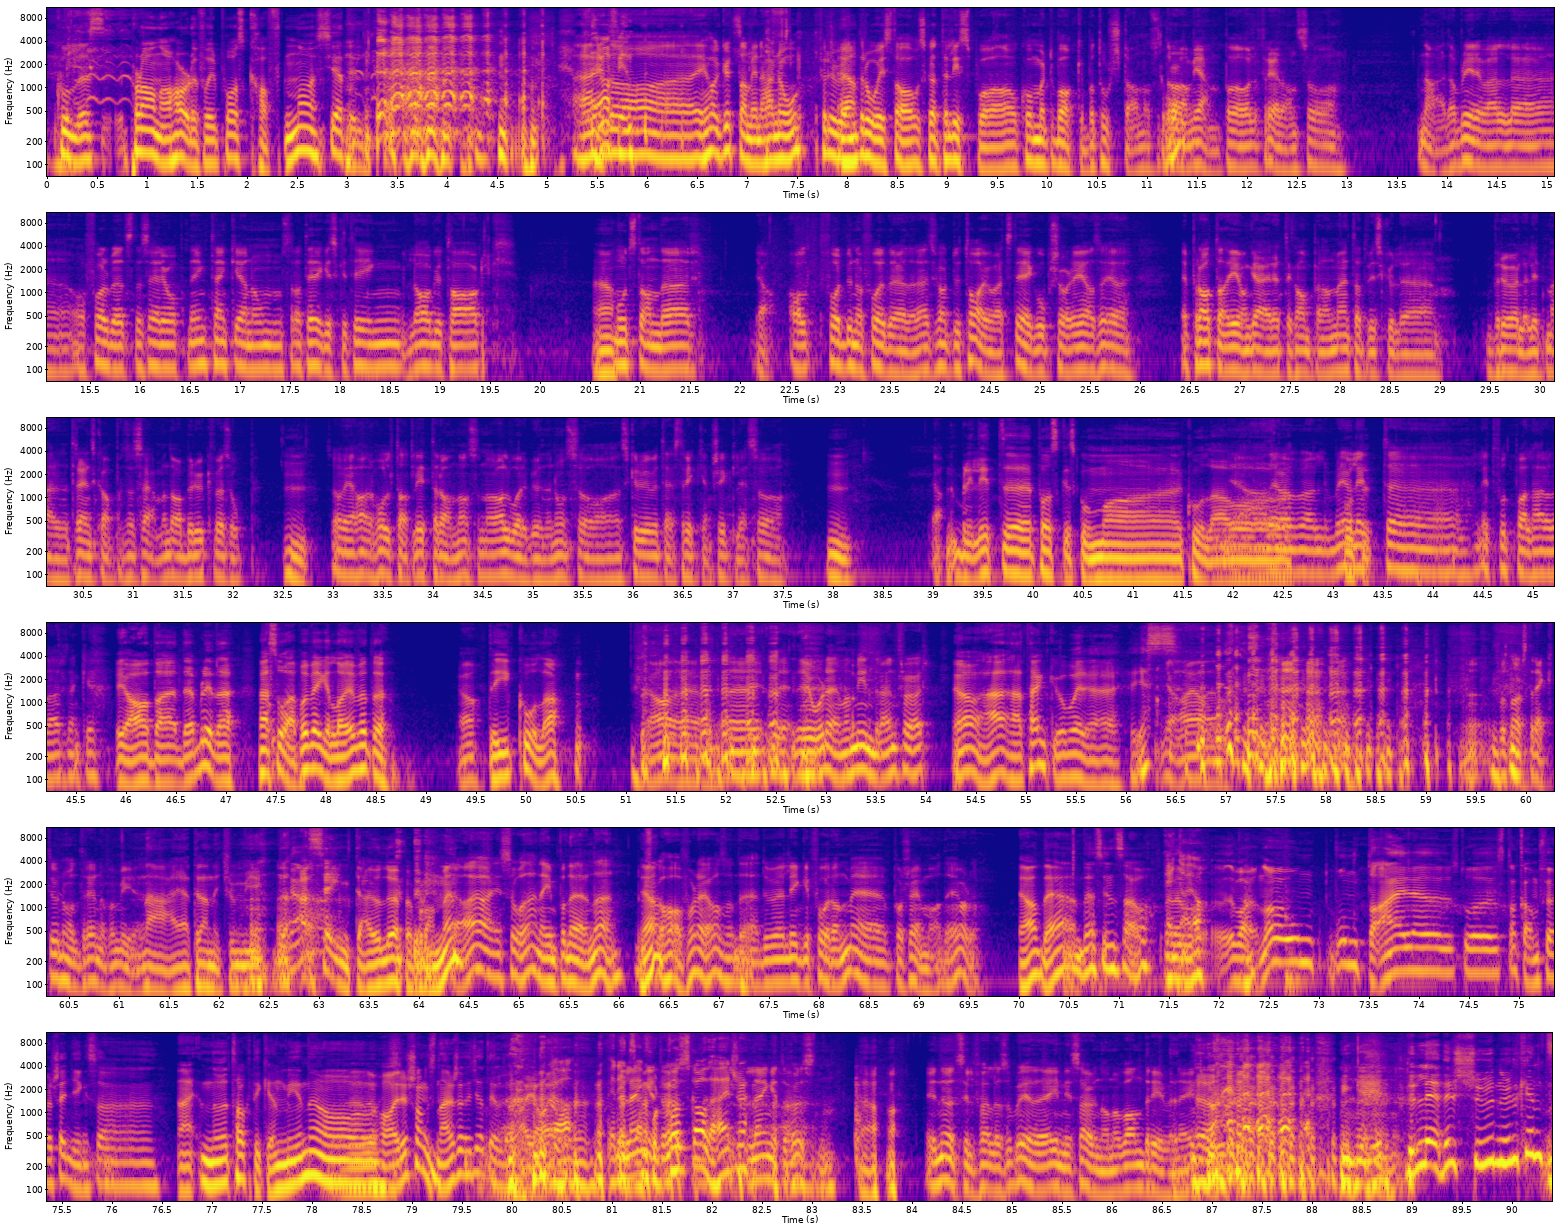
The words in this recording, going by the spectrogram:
Hvilke planer har du for påskeaften, da, Kjetil? Nei, da, jeg har guttene mine her nå. Fruen Ja. dro i stad. Hun skal til Lisboa og kommer tilbake på torsdag. Og så drar de hjem på fredag. Så nei, da blir det vel eh, å forberede seg til serieåpning. Tenke gjennom strategiske ting. Laguttak. Ja. Motstander. Ja, alt forbundet å forberede deg. Du tar jo et steg opp sjøl. Altså, jeg, jeg prata med Geir etter kampen. Han mente at vi skulle brøle litt mer under treningskampen. Så sier jeg men da bruker vi oss opp. Så vi har holdt igjen litt. Rann, Så når alvoret begynner nå, så skrur vi til strikken skikkelig. Så Det blir litt uh, påskeskum og cola og ja, det blir vel- blir litt, uh, litt fotball her og der, tenker jeg. Ja, det, det blir det. Jeg så deg på VG Live, vet du. Ja, Det gikk cola. Ja det, det, det, gjorde det, men mindre enn før. Ja, jeg, jeg tenker jo bare Yes! Ja, ja, ja. Du får snart strekk du når du trener for mye. Nei, jeg trener ikke for mye. Det, jeg sendte jo løpeplanen min. Ja, ja, jeg så den. Det er imponerende, den. Du Ja. skal ha for det. altså. det du ligger foran med på skjemaet. Det gjør du. Ja, det, det syns jeg òg. Det, ja. Det var jo noe vondt- vondt her eh, du snakka om før sending, så Nei, nå er taktikken min du og har sjansen her, så Kjetil. Ja, ja, Ja, det lenge, seg fort på en skade her. Lenge til høsten. I nødstilfelle så blir det inn i saunaen og vanndrivende. Du leder 7-0, Kent!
